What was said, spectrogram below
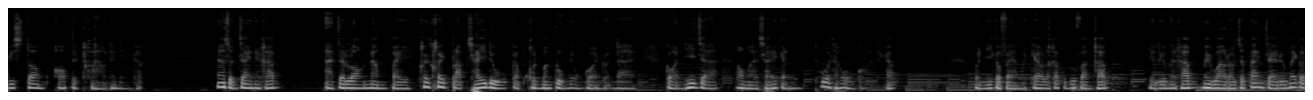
wisdom of the cloud นั่นเองครับ น่าสนใจนะครับ อาจจะลองนำไปค่อยๆ ปรับใช้ดูกับคนบางกลุ่มในองค์กรก่อนได้ ก่อนที่จะเอามาใช้กันทั่วทั้งองค์กรนะครับ วันนี้กาแฟหมดแก้วแล้วครับคุณผู้ฟังครับ อย่าลืมนะครับ ไม่ว่าเราจะตั้งใจหรือไม่ก็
